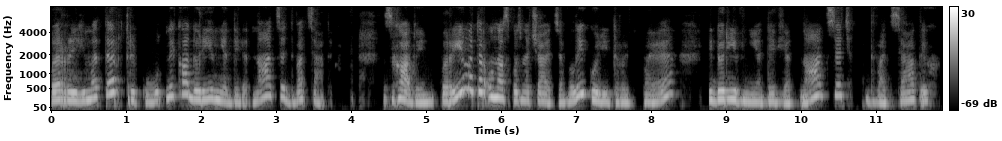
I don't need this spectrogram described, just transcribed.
периметр трикутника дорівнює 19 двадцятих. Згадуємо, периметр у нас позначається великою літерою П і дорівнює 19 двадцятих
